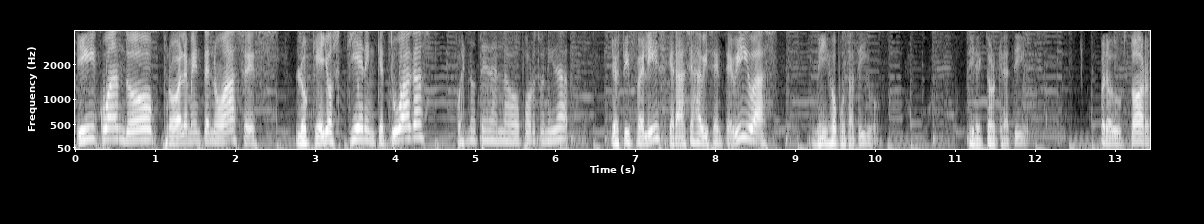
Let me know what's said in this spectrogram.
y cuando probablemente no haces lo que ellos quieren que tú hagas, pues no te dan la oportunidad. Yo estoy feliz gracias a Vicente Vivas, mi hijo putativo, director creativo, productor,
